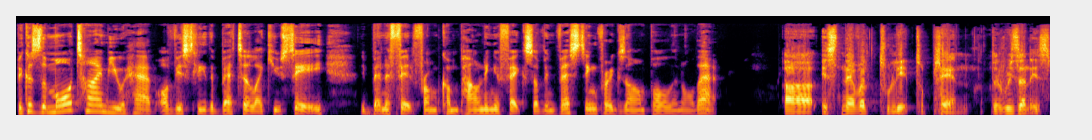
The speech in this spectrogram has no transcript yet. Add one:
Because the more time you have, obviously, the better, like you say, you benefit from compounding effects of investing, for example, and all that. Uh, it's never too late to plan. The reason is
